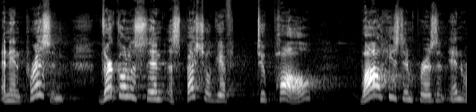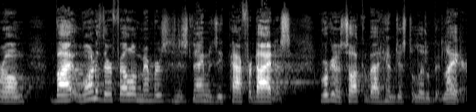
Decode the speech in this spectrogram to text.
and in prison, they're going to send a special gift to Paul while he's in prison in Rome by one of their fellow members, and his name is Epaphroditus. We're going to talk about him just a little bit later.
